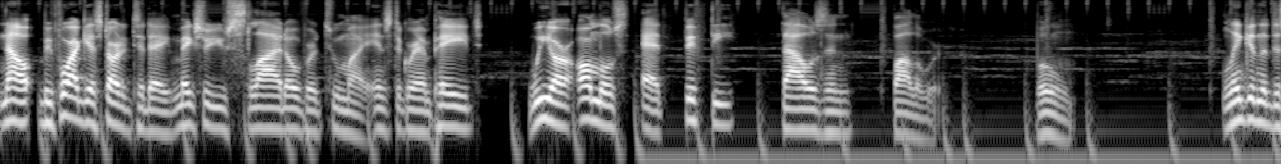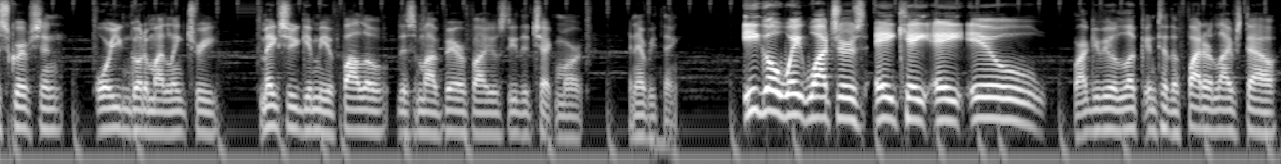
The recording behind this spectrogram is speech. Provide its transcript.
Now, before I get started today, make sure you slide over to my Instagram page we are almost at 50,000 followers. Boom. Link in the description, or you can go to my link tree. Make sure you give me a follow. This is my verify. You'll see the check mark and everything. Ego Weight Watchers, aka Ill, where I give you a look into the fighter lifestyle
